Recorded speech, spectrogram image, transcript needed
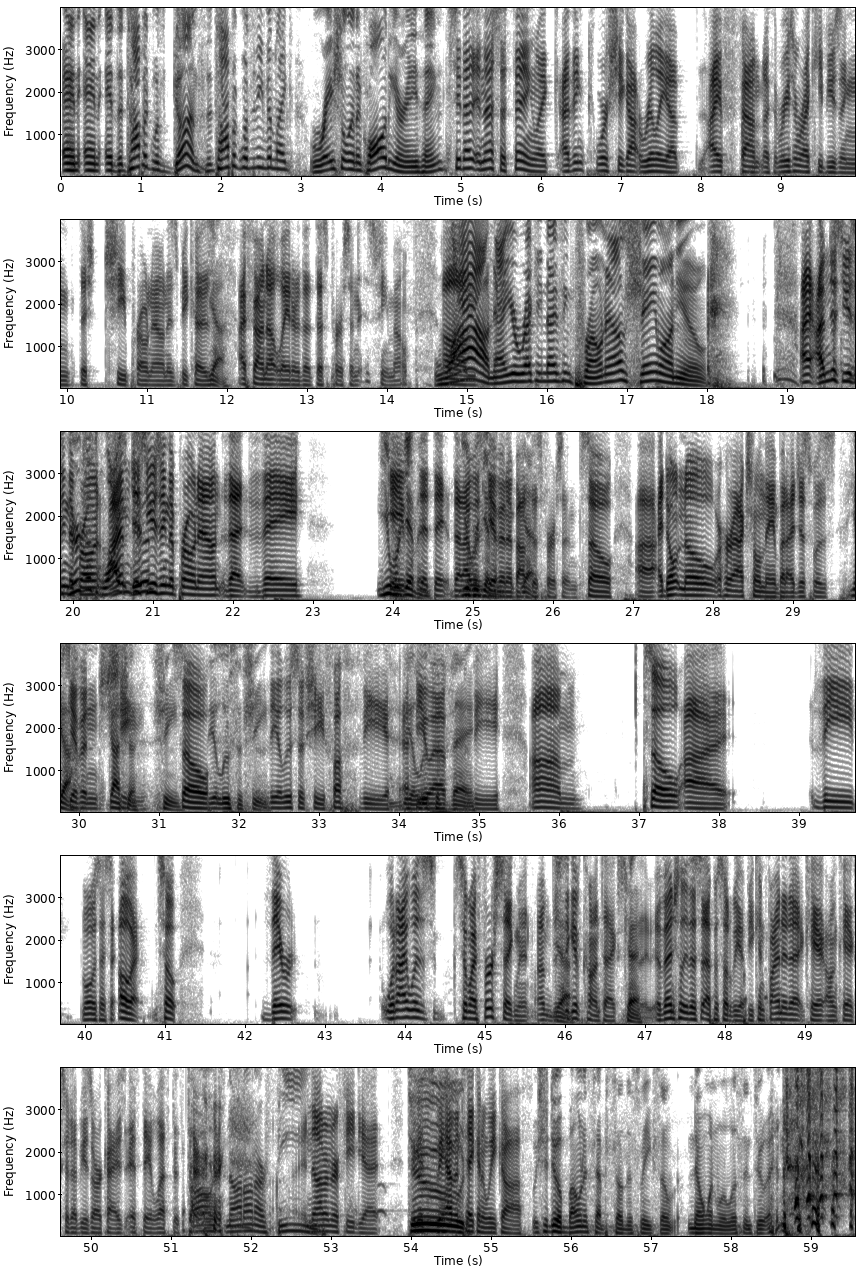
And, and and the topic was guns. The topic wasn't even like racial inequality or anything. See that, and that's the thing. Like, I think where she got really up, I found like the reason why I keep using the she pronoun is because Yeah. I found out later that this person is female. Wow, now you're recognizing pronouns. Shame on you. I, I'm just using the You're just pronoun. white, I'm just using the pronoun that they You were given. that, they, that I was given, given about yes. this person. So uh, I don't know her actual name, but I just was Yeah, given Gotcha. she. She. So the elusive she. the elusive she fuff v f u elusive f they. v um so uh the what was i saying oh okay. so there when I was so my first segment, um, just Yeah. to give context. 'Kay. Eventually, this episode will be up. You can find it at K- on KXRW's archives if they left it there. Oh, it's not on our feed. Not on our feed yet. Because we haven't taken a week off. We should do a bonus episode this week so no one will listen to it.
